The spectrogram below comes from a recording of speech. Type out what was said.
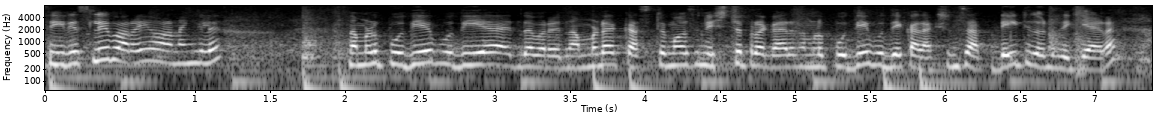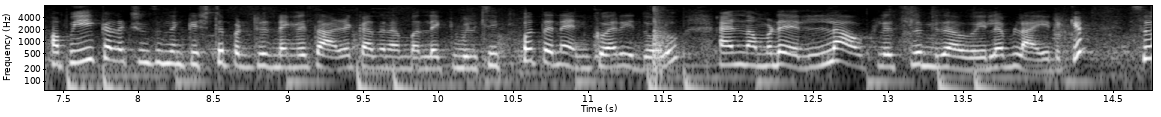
സീരിയസ്ലി പറയുവാണെങ്കിൽ നമ്മൾ പുതിയ പുതിയ എന്താ പറയുക നമ്മുടെ കസ്റ്റമേഴ്സിന് ഇഷ്ടപ്രകാരം നമ്മൾ പുതിയ പുതിയ കളക്ഷൻസ് അപ്ഡേറ്റ് ചെയ്തുകൊണ്ടിരിക്കുകയാണ്. അപ്പോൾ ഈ കളക്ഷൻസ് നിങ്ങൾക്ക് ഇഷ്ടപ്പെട്ടിട്ടുണ്ടെങ്കിൽ താഴെ കാണുന്ന നമ്പറിലേക്ക് വിളിച്ച് ഇപ്പോൾ തന്നെ എൻക്വയറി ചെയ്തോളൂ. ആൻഡ് നമ്മുടെ എല്ലാ ഔട്ട്ലെറ്റ്സിലും ഇത് അവൈലബിൾ ആയിരിക്കും. So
